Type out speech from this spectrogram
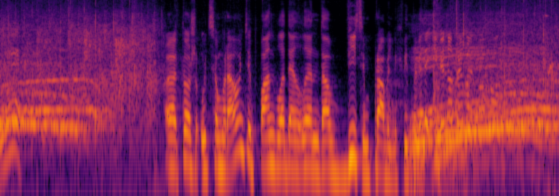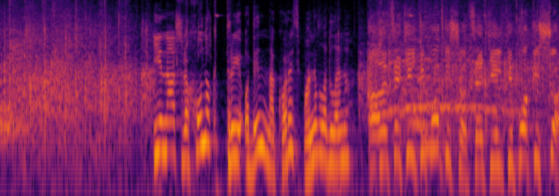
О! Е, Тож у цьому раунді пан Владлен дав вісім правильних відповідей, і він отримає. два бали. І наш рахунок 3-1 на користь пана Владлена. Але це тільки поки що. Це тільки поки що.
